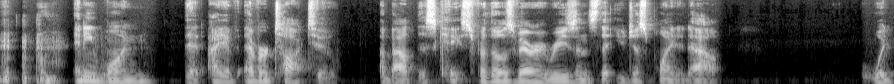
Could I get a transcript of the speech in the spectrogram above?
Anyone that I have ever talked to about this case, for those very reasons that you just pointed out, would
